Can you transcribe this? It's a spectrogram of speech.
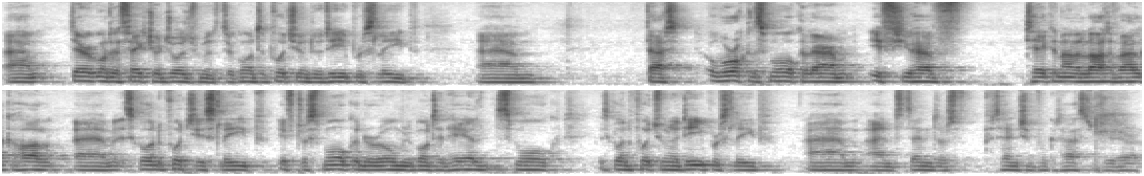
Um, they're going to affect your judgment, they're going to put you into a deeper sleep. Um, that a working smoke alarm, if you have taken on a lot of alcohol, um, it's going to put you asleep. If there's smoke in the room, you're going to inhale smoke. It's going to put you in a deeper sleep, um, and then there's potential for catastrophe there.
